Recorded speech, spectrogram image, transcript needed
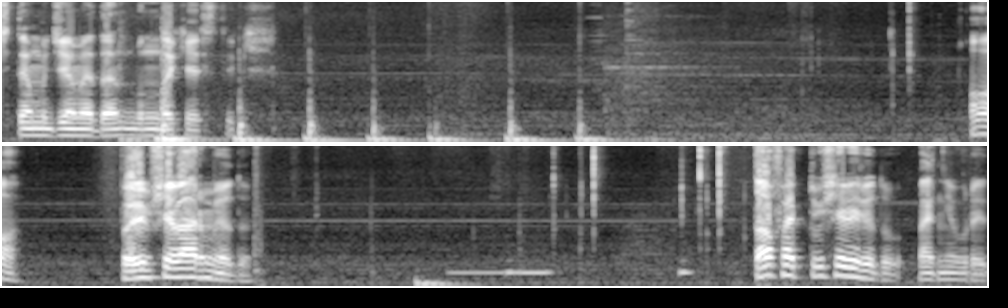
Hiç damage yemeden bunu da kestik. Aa. Böyle bir şey vermiyordu. Daha farklı bir şey veriyordu. Ben niye buraya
